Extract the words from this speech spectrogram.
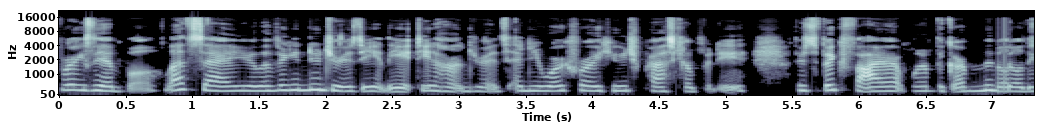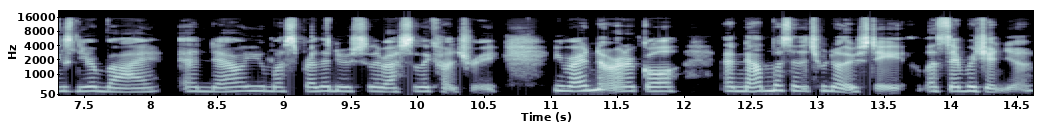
For example, let's say you're living in New Jersey in the 1800s and you work for a huge press company. There's a big fire at one of the government buildings nearby, and now you must spread the news to the rest of the country. You write an article and now must send it to another state, let's say Virginia.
